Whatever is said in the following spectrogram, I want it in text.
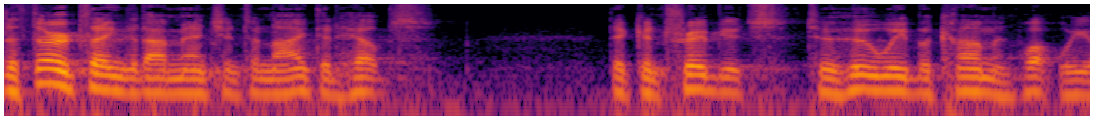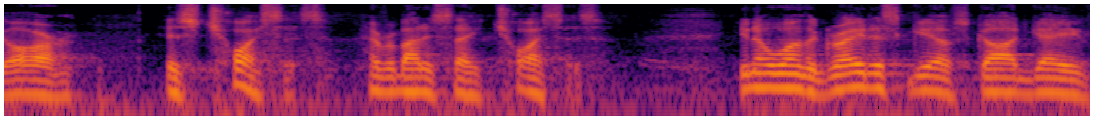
The third thing that I mentioned tonight that helps, that contributes to who we become and what we are is choices. Everybody say choices. You know, one of the greatest gifts God gave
